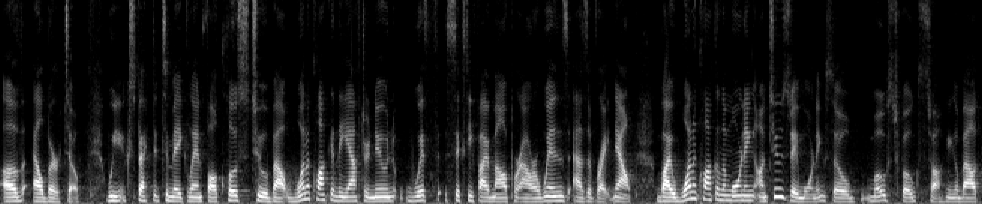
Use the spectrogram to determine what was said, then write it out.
of Alberto. We expect it to make landfall close to about 1 o'clock in the afternoon with 65 mile per hour winds as of right now. By 1 o'clock in the morning on Tuesday morning, so most folks talking about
